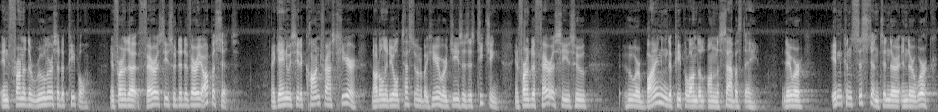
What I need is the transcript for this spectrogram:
in front of the rulers of the people, in front of the Pharisees who did the very opposite. Again, we see the contrast here, not only the Old Testament, but here where Jesus is teaching in front of the Pharisees who, who were binding the people on the, on the Sabbath day. They were inconsistent in their, in their work,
